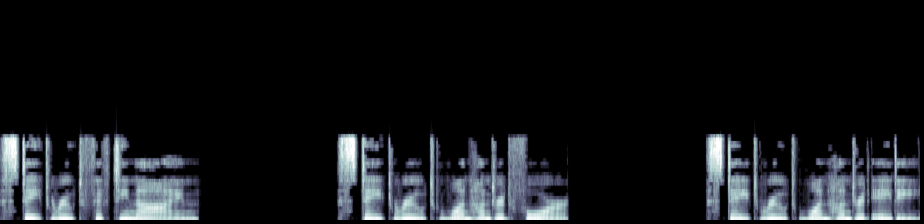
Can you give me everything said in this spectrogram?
State Route 59 State Route 104 State Route 180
